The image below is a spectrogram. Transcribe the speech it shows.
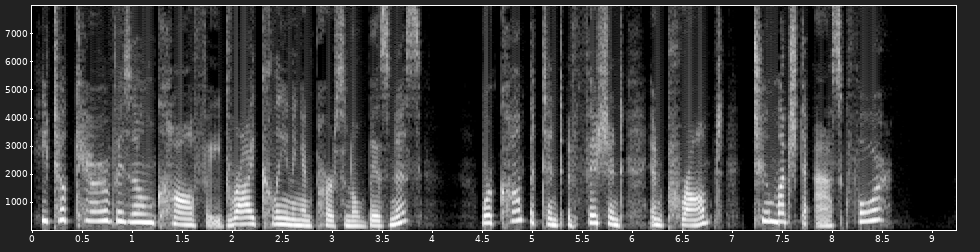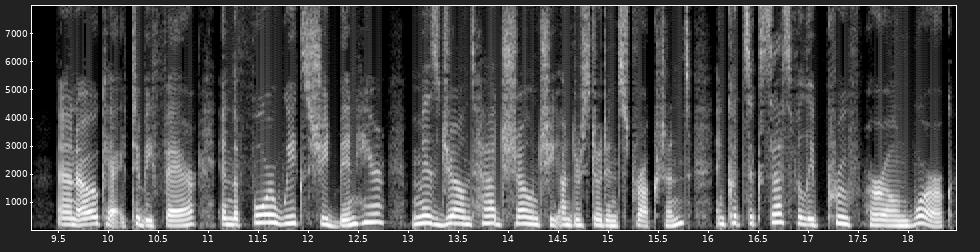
He took care of his own coffee, dry cleaning, and personal business. Were competent, efficient, and prompt too much to ask for? And okay, to be fair, in the four weeks she'd been here, Ms. Jones had shown she understood instructions and could successfully proof her own work,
